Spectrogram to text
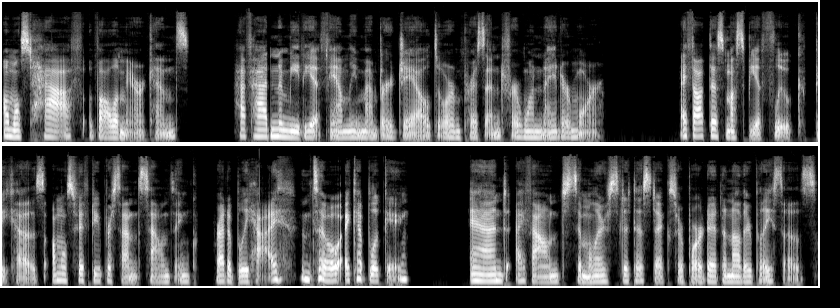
almost half of all Americans, have had an immediate family member jailed or imprisoned for one night or more. I thought this must be a fluke because almost 50% sounds incredibly high. And so I kept looking. And I found similar statistics reported in other places.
